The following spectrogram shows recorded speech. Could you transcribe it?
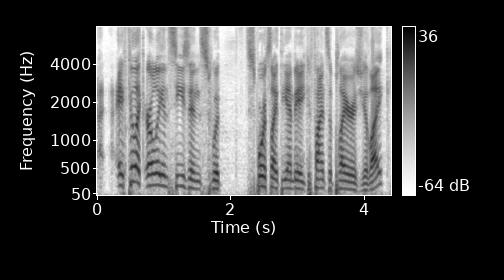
I, I feel like early in seasons with sports like the NBA, you can find some players you like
